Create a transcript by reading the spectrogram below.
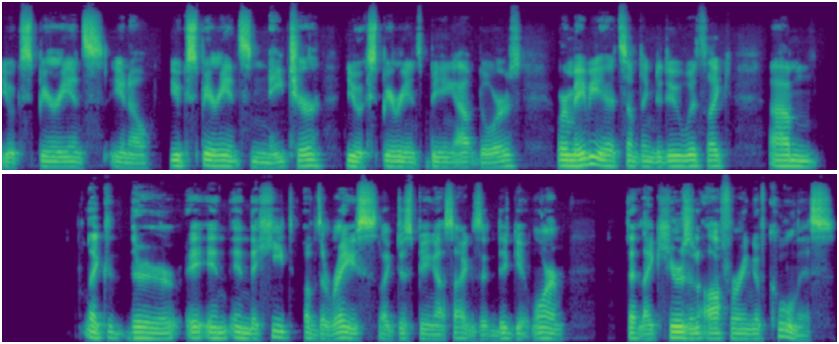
you experience you know you experience nature, you experience being outdoors, or maybe it had something to do with like um, like they're in in the heat of the race, like just being outside because it did get warm that like here's an offering of coolness.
